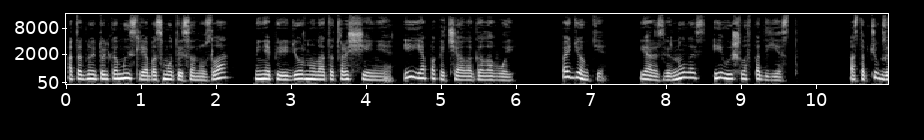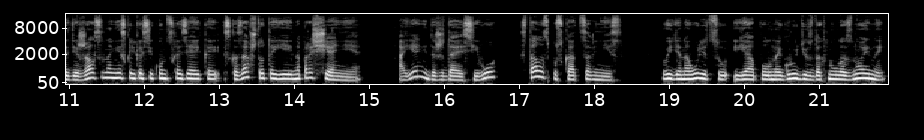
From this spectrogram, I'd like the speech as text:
От одной только мысли об осмотре санузла меня передернуло от отвращения, и я покачала головой. «Пойдемте». Я развернулась и вышла в подъезд. Остапчук задержался на несколько секунд с хозяйкой, сказав что-то ей на прощание, а я, не дожидаясь его, стала спускаться вниз. Выйдя на улицу, я полной грудью вздохнула знойный,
